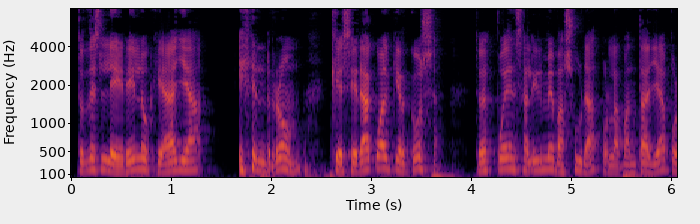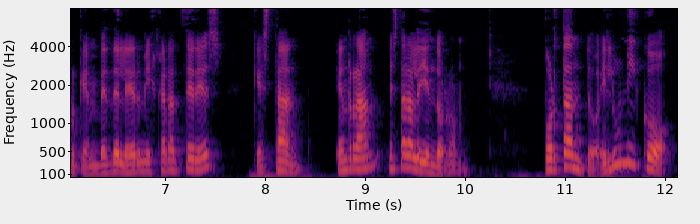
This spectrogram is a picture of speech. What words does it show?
Entonces leeré lo que haya en ROM, que será cualquier cosa. Entonces pueden salirme basura por la pantalla porque en vez de leer mis caracteres que están en RAM, estará leyendo ROM. Por tanto, el único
